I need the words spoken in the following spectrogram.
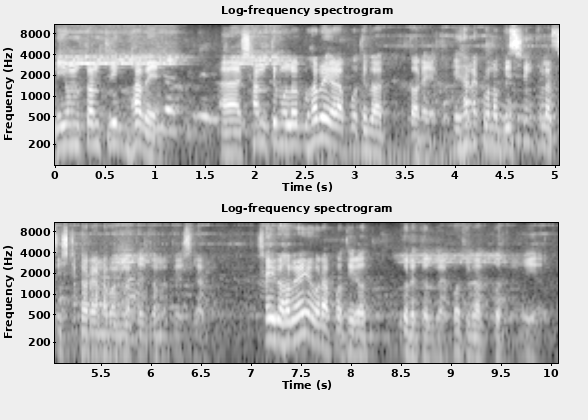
নিয়মতান্ত্রিকভাবে শান্তিমূলকভাবে এরা প্রতিবাদ করে। এখানে কোনো বিশৃঙ্খলা সৃষ্টি করে না বাংলাদেশ জামাতে ইসলামে। সেইভাবেই ওরা প্রতিরোধ করে তুলবে প্রতিবাদ করবে এই আর।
